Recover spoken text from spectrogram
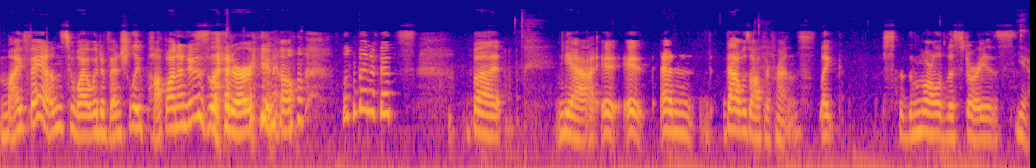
my fans who I would eventually pop on a newsletter, you know, little benefits. But yeah, it, it and that was author friends. Like so the moral of the story is yeah.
